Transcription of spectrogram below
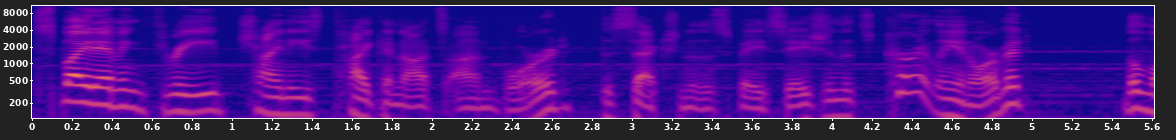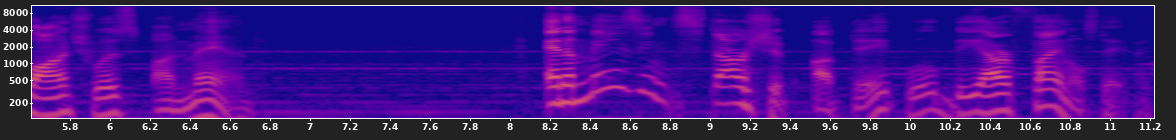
Despite having three Chinese taikonauts on board, the section of the space station that's currently in orbit, the launch was unmanned. An amazing Starship update will be our final statement.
